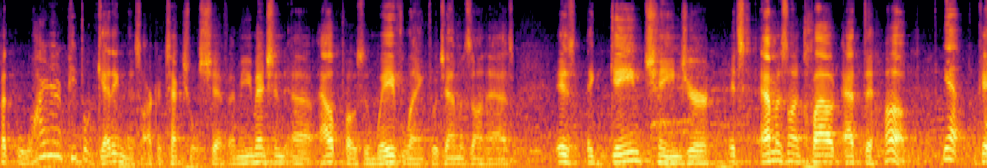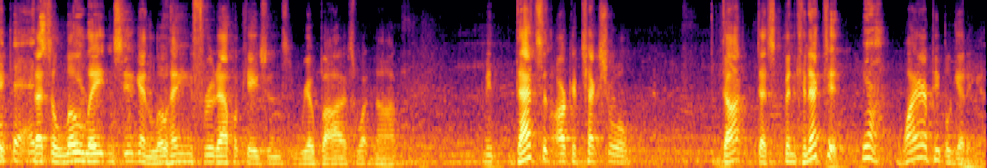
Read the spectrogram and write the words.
But why aren't people getting this architectural shift? I mean, you mentioned uh, Outpost and Wavelength, which Amazon has, is a game changer. It's Amazon Cloud at the hub. Yeah, Okay, at the edge, that's a low yeah. latency, again, low hanging fruit applications, robotics, whatnot. I mean, that's an architectural dot that's been connected. Yeah. Why aren't people getting it?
